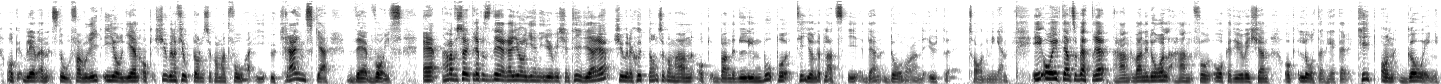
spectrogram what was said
och blev en stor favorit i Georgien och 2014 så kom han tvåa i ukrainska The Voice. Eh, han har försökt representera Georgien i Eurovision tidigare. 2017 så kom han och bandet Limbo på tionde plats i den dåvarande ute tagningen. I år gick det alltså bättre. Han vann Idol, han får åka till Eurovision och låten heter Keep On Going.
